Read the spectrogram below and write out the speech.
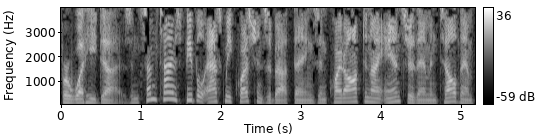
for what he does. And sometimes people ask me questions about things, and quite often I answer them and tell them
